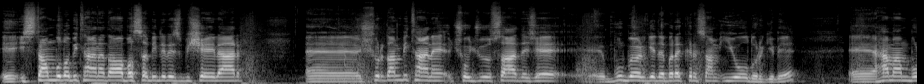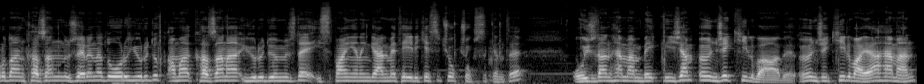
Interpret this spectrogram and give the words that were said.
E, İstanbul'a bir tane daha basabiliriz bir şeyler. E, şuradan bir tane çocuğu sadece e, bu bölgede bırakırsam iyi olur gibi. E, hemen buradan kazanın üzerine doğru yürüdük ama kazana yürüdüğümüzde İspanya'nın gelme tehlikesi çok çok sıkıntı. O yüzden hemen bekleyeceğim. Önce Kilva abi. Önce Kilva'ya hemen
